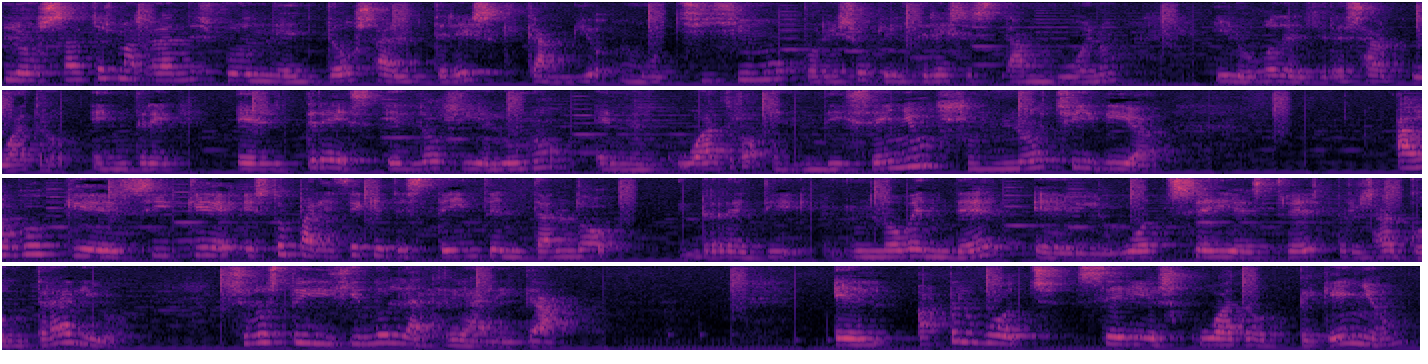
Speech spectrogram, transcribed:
Los saltos más grandes fueron del 2 al 3, que cambió muchísimo, por eso que el 3 es tan bueno, y luego del 3 al 4. Entre el 3, el 2 y el 1, en el 4, en diseño, son noche y día. Algo que sí que esto parece que te esté intentando no vender el Watch Series 3, pero es al contrario. Solo estoy diciendo la realidad. El Apple Watch Series 4 pequeño,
